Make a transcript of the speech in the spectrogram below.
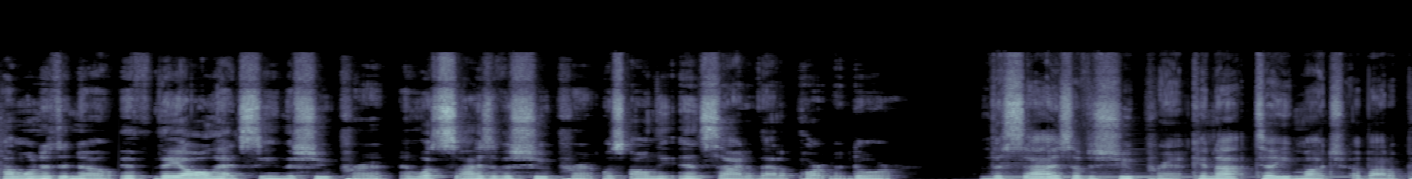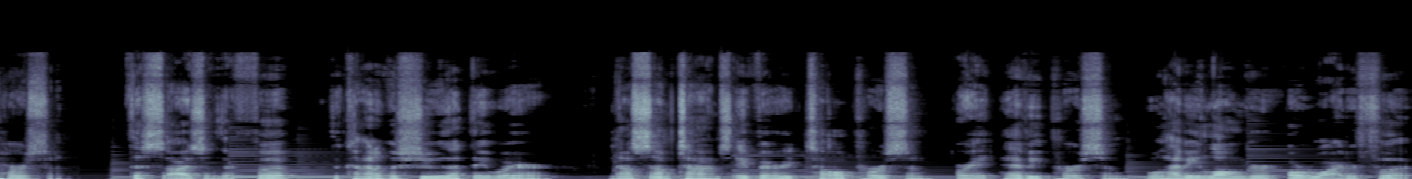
I wanted to know if they all had seen the shoe print and what size of a shoe print was on the inside of that apartment door. The size of a shoe print cannot tell you much about a person. The size of their foot, the kind of a shoe that they wear. Now, sometimes a very tall person or a heavy person will have a longer or wider foot.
